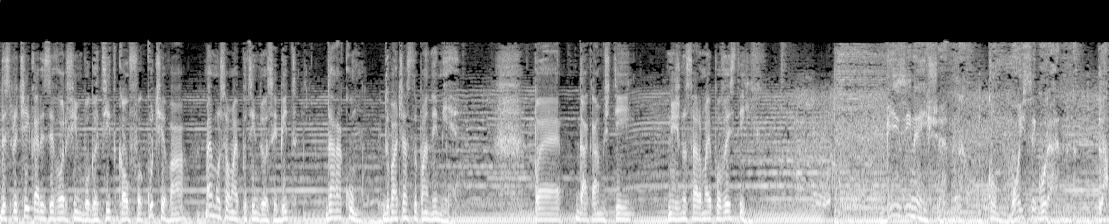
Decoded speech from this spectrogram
despre cei care se vor fi îmbogățit că au făcut ceva, mai mult sau mai puțin deosebit, dar acum, după această pandemie. Păi, dacă am ști, nici nu s-ar mai povesti. Busy Nation cu Moise Guran la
